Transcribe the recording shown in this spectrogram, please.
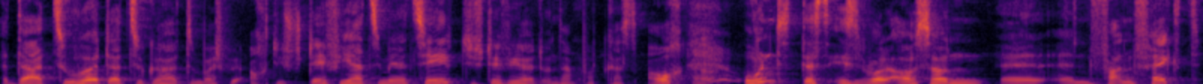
dazu hört. Dazu gehört zum Beispiel auch die Steffi, hat sie mir erzählt. Die Steffi hört unseren Podcast auch. Oh. Und das ist wohl auch so ein, äh, ein Fun Fact.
